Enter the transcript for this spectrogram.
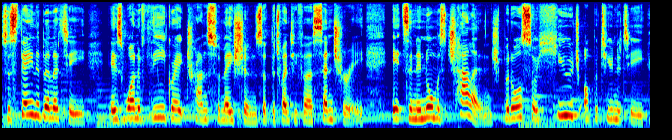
Sustainability is one of the great transformations of the 21st century. It's an enormous challenge, but also a huge opportunity.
